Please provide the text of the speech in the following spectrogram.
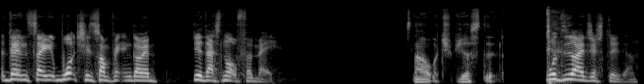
and then say watching something and going, "Yeah, that's not for me." It's not what you just did. What did I just do then?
